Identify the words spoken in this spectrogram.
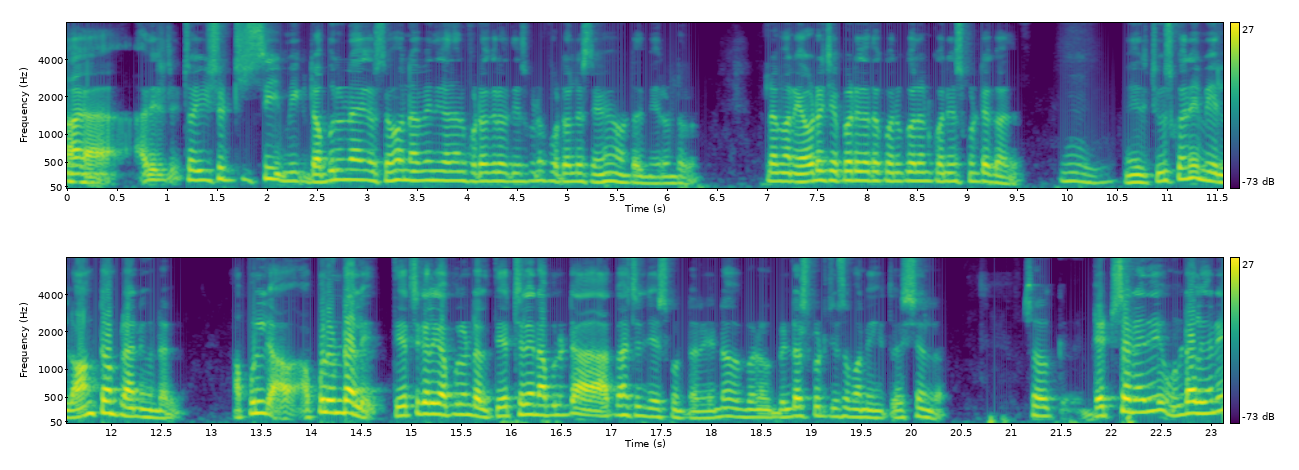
ఆ- అది సో యూ షుడ్ సి మీకు డబ్బులు ఉన్నాయి కదా, సింహం నవ్వింది కదా అని ఫోటోగ్రఫీ తీసుకుంటే ఫోటోలో సింహం ఉంటుంది మీరు ఉండరు ఇట్లా మనం ఎవడో చెప్పాడు కదా కొనుక్కోవాలని కొనేసుకుంటే కాదు. ఉమ్. మీరు చూసుకొని మీ లాంగ్ టర్మ్ ప్లానింగ్ ఉండాలి. అప్పులు అప్పులు ఉండాలి తీర్చగలిగే అప్పులు ఉండాలి. తీర్చలేని అప్పులు ఉంటే ఆత్మహత్యలు చేసుకుంటున్నారు. ఎన్నో బిల్డర్స్ కూడా చూసాం మన ఈ క్వశ్చన్లో సో డెట్స్ అనేది ఉండాలి కానీ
